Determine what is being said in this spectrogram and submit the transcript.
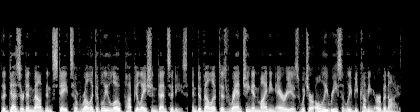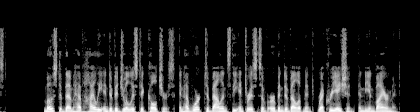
The desert and mountain states have relatively low population densities, and developed as ranching and mining areas which are only recently becoming urbanized. Most of them have highly individualistic cultures, and have worked to balance the interests of urban development, recreation, and the environment.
